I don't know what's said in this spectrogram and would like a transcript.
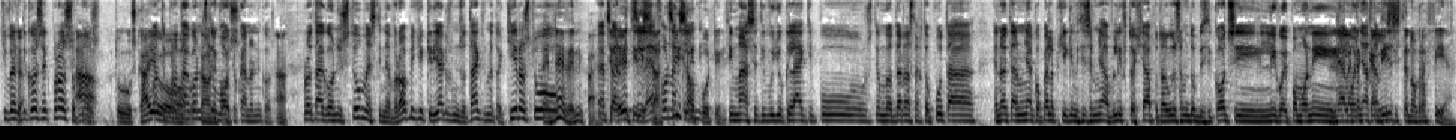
Κυβερνητικός εκπρόσωπος. Α, του Sky Ότι ο πρωταγωνιστούμε, κανονικός. όχι ο κανονικός. Α. Πρωταγωνιστούμε στην Ευρώπη και ο Κυριάκος Μητσοτάκης με το κύρος του. Ε, ναι, δεν υπάρχει. Τσι- παίρνει ε, τσίσα, τηλέφωνα. τσίσα ο κλείνει. Πούτιν. Θυμάσαι τη Βουγιουκλάκη που στη Μοντέρνα στα Χτωπούτα, ενώ ήταν μια κοπέλα που είχε γεννηθεί σε μια αυλή φτωχιά που τραγουδούσε με τον Πληθυκότσι, λίγο υπομονή. Ναι, αλλά γωνιά ήταν θα καλή δεις. στη στενογραφία.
